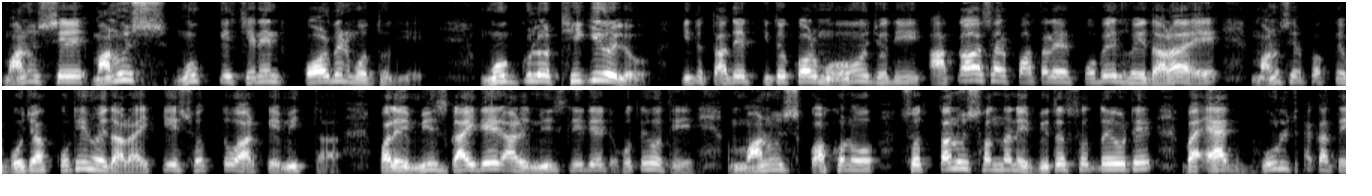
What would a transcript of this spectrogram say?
মানুষে, মানুষ মুখকে চেনেন কর্মের মধ্য দিয়ে। মুখগুলো ঠিকই রইল কিন্তু তাদের কৃতকর্ম যদি আকাশ আর পাতালের প্রভেদ হয়ে দাঁড়ায়, মানুষের পক্ষে বোঝা কঠিন হয়ে দাঁড়ায় কে সত্য আর কে মিথ্যা। ফলে মিসগাইডেড আর মিসলিডেড হতে হতে মানুষ কখনো সত্যানুসন্ধানে বিতস্তত হয়ে ওঠে বা এক ভুল ঠেকাতে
